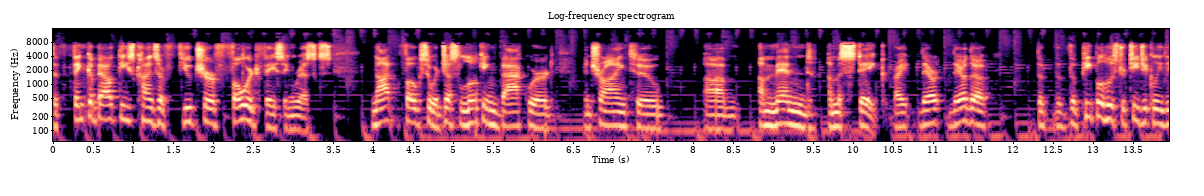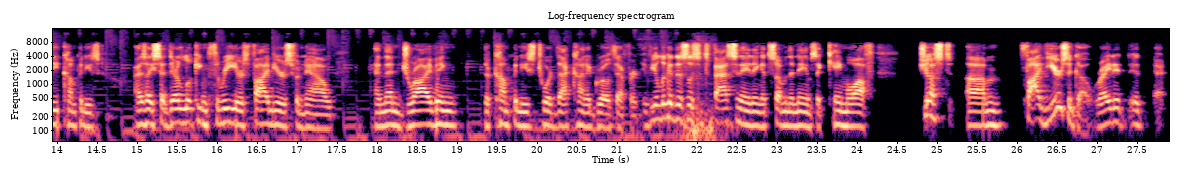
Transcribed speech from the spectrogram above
to think about these kinds of future forward facing risks, not folks who are just looking backward and trying to um, amend a mistake, right? They're they're the, the the, the people who strategically lead companies. As I said, they're looking three years, five years from now, and then driving the companies toward that kind of growth effort. If you look at this list, it's fascinating at some of the names that came off just um, five years ago, right? It, it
